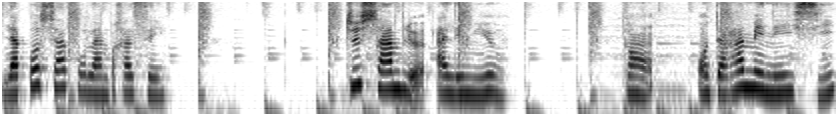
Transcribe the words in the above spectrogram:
la posa pour l'embrasser. Tout semble aller mieux. Quand on t'a ramené ici,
